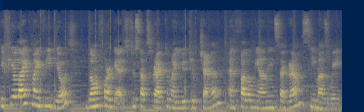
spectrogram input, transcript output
If you like my videos, don't forget to subscribe to my YouTube channel and follow me on Instagram, Sima's Way.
